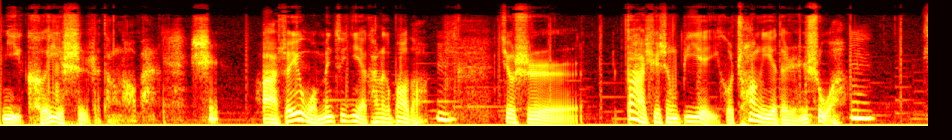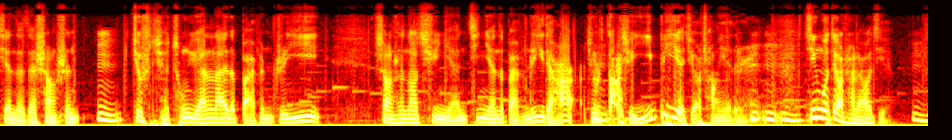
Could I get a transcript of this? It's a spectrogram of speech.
你可以试着当老板。是。啊，所以我们最近也看了个报道，嗯，就是。大学生毕业以后创业的人数啊，嗯，现在在上升，嗯，就是从原来的百分之一，上升到去年、今年的百分之一点二，就是大学一毕业就要创业的人，嗯嗯嗯。经过调查了解，嗯，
